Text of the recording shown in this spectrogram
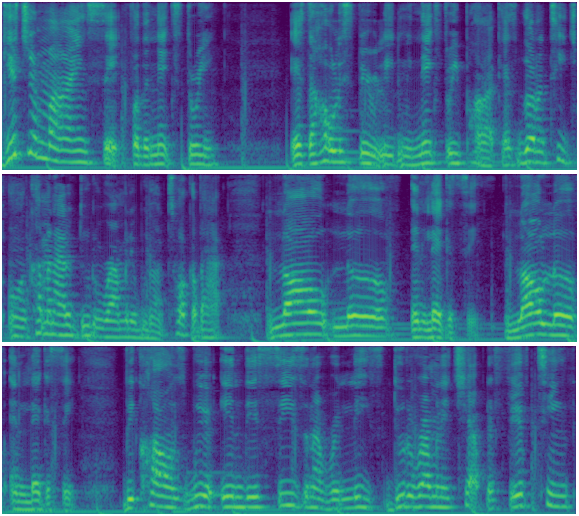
get your mindset for the next three. As the Holy Spirit leading me, next three podcasts, we're going to teach on coming out of Deuteronomy. We're going to talk about law, love, and legacy. Law, love, and legacy. Because we're in this season of release. Deuteronomy chapter 15,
